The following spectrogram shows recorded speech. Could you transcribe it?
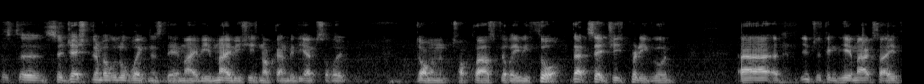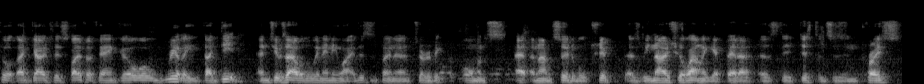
just a suggestion of a little weakness there. Maybe, maybe she's not going to be the absolute dominant top class filly we thought. That said, she's pretty good. Uh, interesting to hear Mark say he thought they'd go to Sloper Fangirl. Well, really, they did, and she was able to win anyway. This has been a terrific performance at an unsuitable trip. As we know, she'll only get better as the distances increase.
